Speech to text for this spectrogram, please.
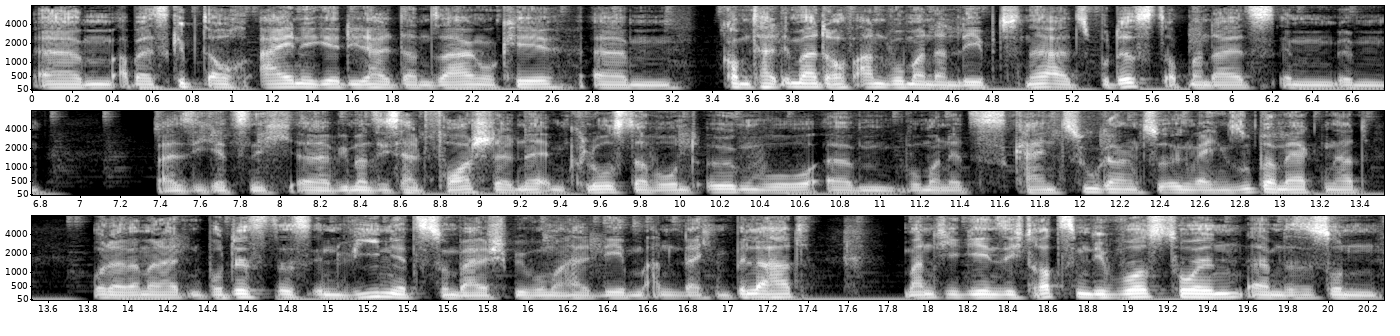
Ähm, aber es gibt auch einige, die halt dann sagen, okay, ähm, kommt halt immer darauf an, wo man dann lebt. Ne? Als Buddhist, ob man da jetzt im, im weiß ich jetzt nicht, äh, wie man sich halt vorstellt, ne, im Kloster wohnt irgendwo, ähm, wo man jetzt keinen Zugang zu irgendwelchen Supermärkten hat. Oder wenn man halt ein Buddhist ist, in Wien jetzt zum Beispiel, wo man halt nebenan gleich einen Billa hat. Manche gehen sich trotzdem die Wurst holen. Ähm, das ist so, ein,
